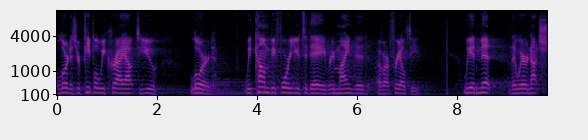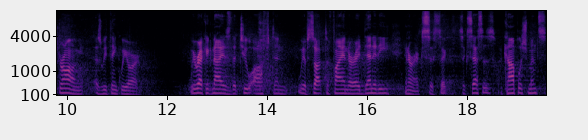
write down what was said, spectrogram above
Lord, as your people, we cry out to you, Lord, we come before you today reminded of our frailty. We admit that we're not strong as we think we are. We recognize that too often we have sought to find our identity in our successes, accomplishments,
